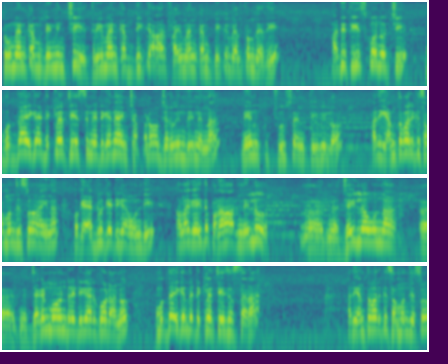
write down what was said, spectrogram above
టూ మ్యాన్ కమిటీ నుంచి త్రీ మ్యాన్ కమిటీకి ఆర్ ఫైవ్ మ్యాన్ కమిటీకి వెళ్తుంది అది. అది తీసుకొని వచ్చి ముద్దాయిగా డిక్లేర్ చేస్తున్నట్టుగానే ఆయన చెప్పడం జరిగింది నిన్న. నేను చూశాను టీవీలో. అది ఎంతవరకు సమంజసం ఆయన ఒక అడ్వకేట్గా ఉండి అలాగైతే పదహారు నెలలు జైల్లో ఉన్న జగన్మోహన్ రెడ్డి గారు కూడాను ముద్దాయి కింద డిక్లేర్ చేసేస్తారా? అది ఎంతవరకు సమంజసం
